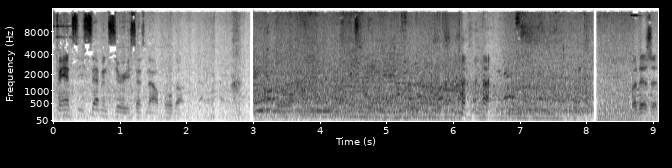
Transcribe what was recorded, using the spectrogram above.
Fancy 7 Series has now pulled up. What is it?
